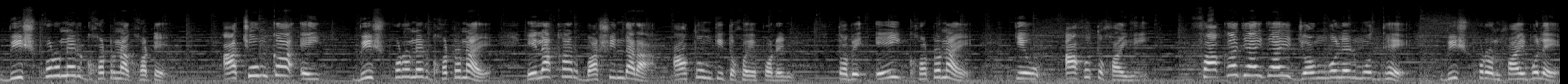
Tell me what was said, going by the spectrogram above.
বিস্ফোরণের ঘটনা ঘটে। আচমকা এই বিস্ফোরণের ঘটনায় এলাকার বাসিন্দারা আতঙ্কিত হয়ে পড়েন। তবে এই ঘটনায় কেউ আহত হয়নি। ফাঁকা জায়গায় জঙ্গলের মধ্যে বিস্ফোরণ হয় বলে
